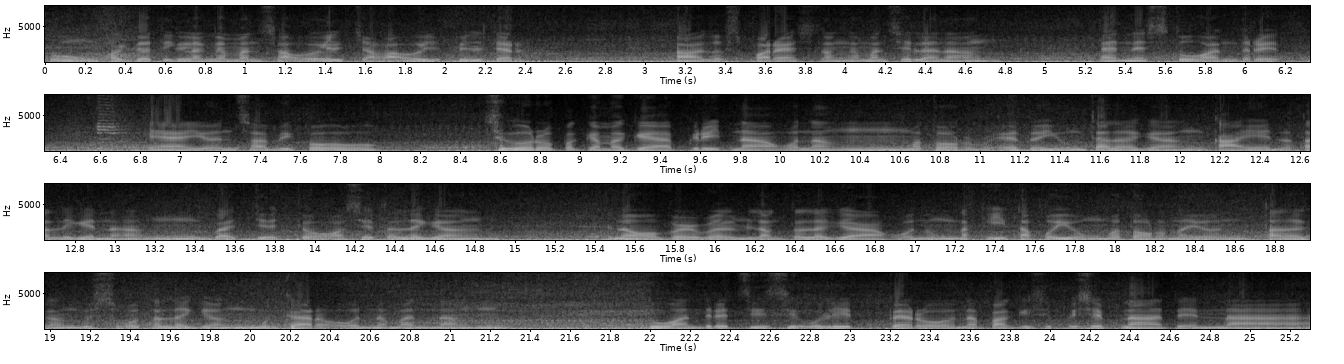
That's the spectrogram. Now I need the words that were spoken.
kung pagdating lang naman sa oil tsaka oil filter halos pares lang naman sila ng NS200 kaya yun sabi ko siguro pagka mag-upgrade na ako ng motor ito yung talagang kaya na talaga ng budget ko kasi talagang na-overwhelm lang talaga ako nung nakita ko yung motor na yun. Talagang gusto ko talagang magkaroon naman ng 200cc ulit. Pero napag-isip-isip natin na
